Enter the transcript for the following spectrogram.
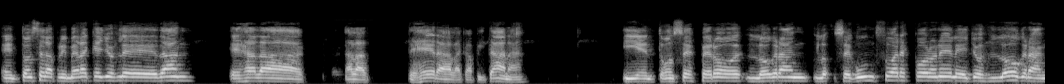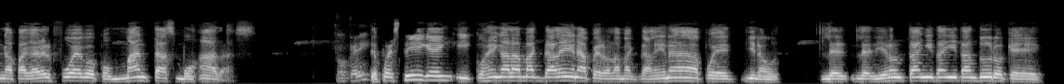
entonces la primera que ellos le dan es a la, a la tejera, a la capitana. Y entonces, pero logran, según Suárez Coronel, ellos logran apagar el fuego con mantas mojadas. Okay. Después siguen y cogen a la Magdalena, pero la Magdalena, pues, you know, le, le dieron tan y tan y tan duro que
